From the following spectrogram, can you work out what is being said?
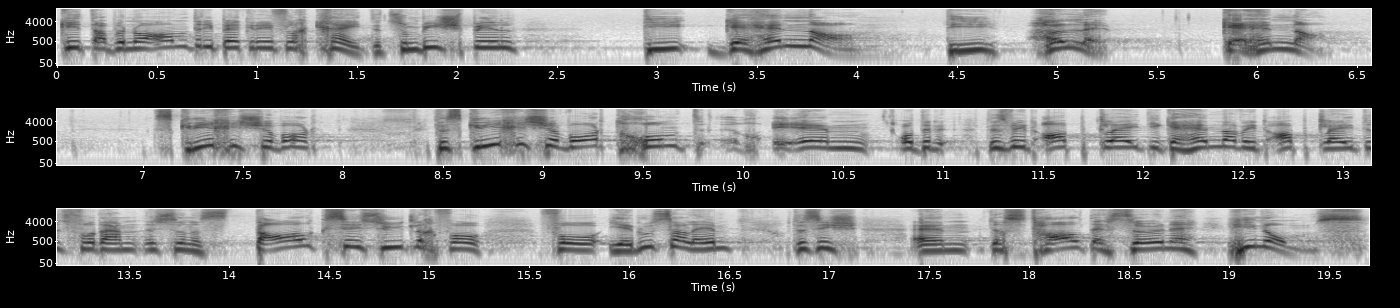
gibt aber noch andere Begrifflichkeiten, zum Beispiel die Gehenna, die Hölle. Gehenna. Das griechische Wort. Das griechische Wort kommt, ähm, oder das wird abgeleitet, Gehenna wird abgeleitet von dem, das war so ein Tal gewesen, südlich von, von Jerusalem. Das ist ähm, das Tal der Söhne Hinoms.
